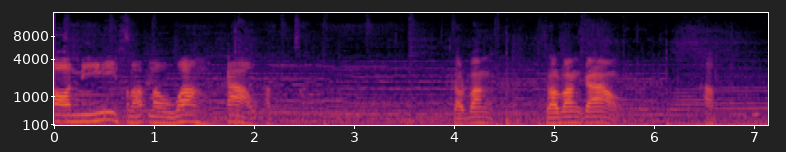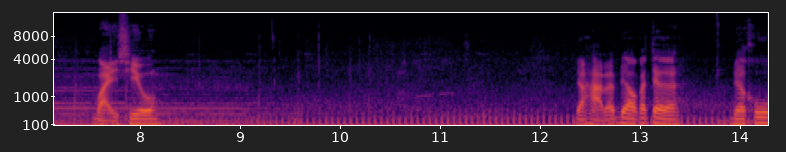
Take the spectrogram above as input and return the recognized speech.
ตอนนี้สล็อตเราว่าง9ครับสอดว่างสอดว่างเก้าครับ ไหวชิว เดี๋ยวหาแป๊บเดียวก็เจอเดือคู่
